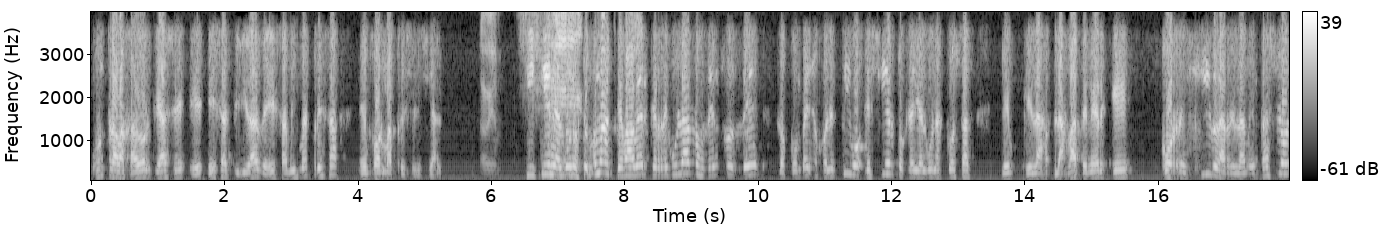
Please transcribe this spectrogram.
un trabajador que hace eh, esa actividad de esa misma empresa en forma presencial. Y tiene algunos temas más que va a haber que regularlos dentro de los convenios colectivos. Es cierto que hay algunas cosas que, que las, las va a tener que corregir la reglamentación,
